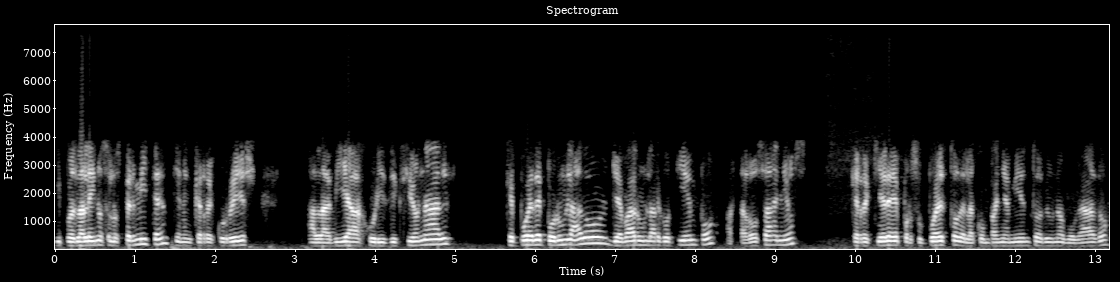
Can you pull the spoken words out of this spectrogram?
y pues la ley no se los permite, tienen que recurrir a la vía jurisdiccional que puede, por un lado, llevar un largo tiempo, hasta dos años, que requiere, por supuesto, del acompañamiento de un abogado.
